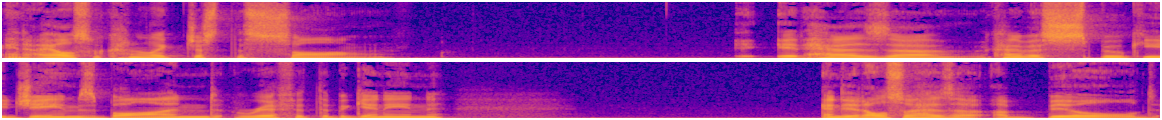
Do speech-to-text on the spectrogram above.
And I also kind of like just the song. it- has uh, kind of a spooky James Bond riff at the beginning, and it also has a, a build.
